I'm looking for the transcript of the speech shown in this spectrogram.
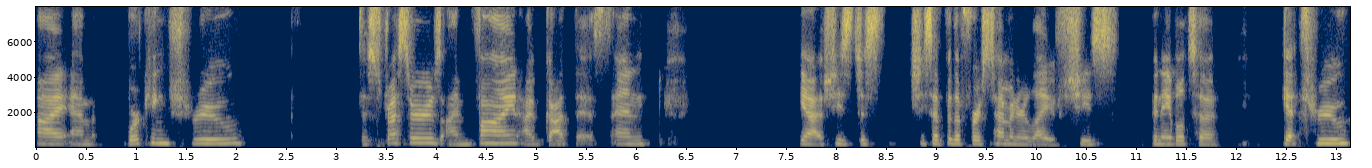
I am working through the stressors. I'm fine. I've got this. And yeah, she's just, she said for the first time in her life, she's been able to get through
